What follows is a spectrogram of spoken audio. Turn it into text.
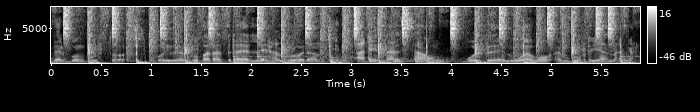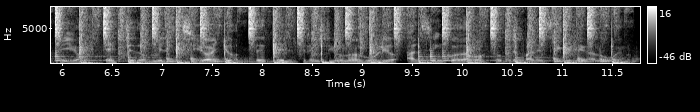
del buen gusto. Hoy vengo para traerles algo grande. Arena al Sound vuelve de nuevo en Burriana, Castellón. Este 2018 desde el 31 de julio al 5 de agosto. Prepárense que llega lo bueno.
